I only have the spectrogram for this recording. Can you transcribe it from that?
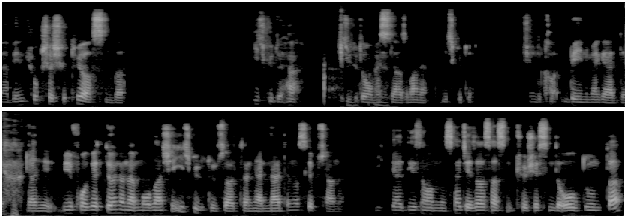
ya beni çok şaşırtıyor aslında. İçgüdü ha. İçgüdü, İçgüdü olması lazım aynen. İçgüdü. Şimdi beynime geldi. Yani bir forvette en önemli olan şey içgüdüdür zaten. Yani nerede nasıl yapacağını. İlk geldiği zaman mesela ceza sahasının köşesinde olduğunda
